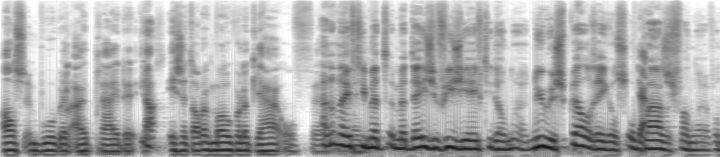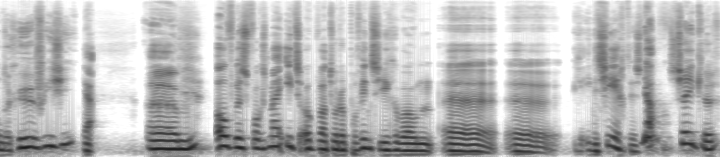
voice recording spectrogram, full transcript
als een boer wil uitbreiden, is, Ja. is het dan ook mogelijk? Ja, of, eh, En dan heeft nee. hij met, met deze visie heeft hij dan eh, nieuwe spelregels op Ja. basis van, eh, van de geurvisie. Ja. Ehm, Overigens, volgens mij iets ook wat door de provincie gewoon eh, eh, geïnitieerd is. ja, zeker.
